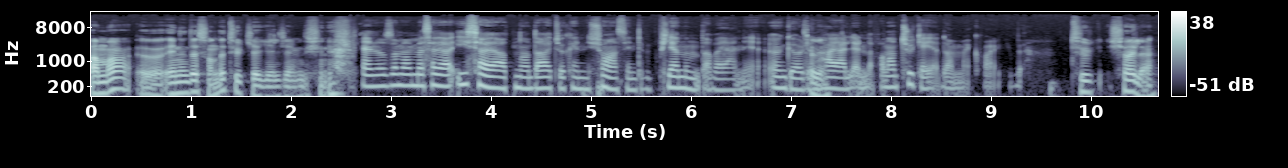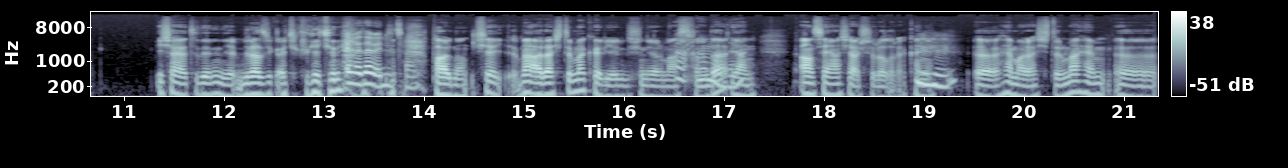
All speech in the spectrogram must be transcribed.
Ama e, eninde sonunda Türkiye'ye geleceğimi düşünüyorum. Yani o zaman mesela iş hayatına daha çok hani şu an senin tabii planında ve yani öngördüğün Tabii. hayallerinde falan Türkiye'ye dönmek var gibi. Türk şöyle iş hayatı dedin diye birazcık açıklık geçireyim. Evet evet lütfen. Pardon. Şey ben araştırma kariyeri düşünüyorum aslında. anladım. yani anseyan şarjör olarak hani e, hem araştırma hem e,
